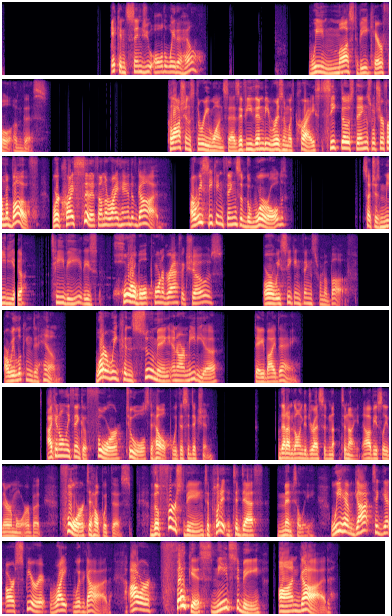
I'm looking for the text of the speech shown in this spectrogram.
It can send you all the way to hell. We must be careful of this. Colossians 3:1 says, If ye then be risen with Christ, seek those things which are from above, where Christ sitteth on the right hand of God. Are we seeking things of the world, such as media, TV, these horrible pornographic shows? Or are we seeking things from above? Are we looking to Him? What are we consuming in our media day by day? I can only think of four tools to help with this addiction that I'm going to address tonight. Obviously, there are more, but four to help with this. The first being to put it to death mentally. We have got to get our spirit right with God. Our focus needs to be on God.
